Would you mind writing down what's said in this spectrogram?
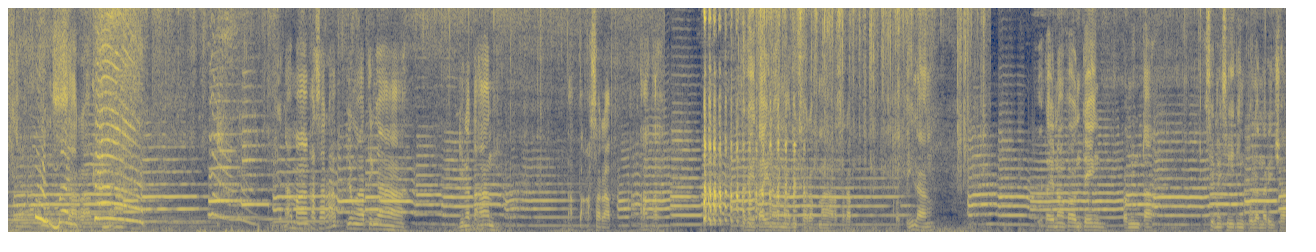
Yan, sarap na. Na mga kasarap, yung ating ah, ginataan. Napakasarap. Ah, ah. Lagay tayo ng maging sarap mga kasarap. Kunti lang. Lagay tayo ng kaunting paminta. Kasi may siling pula na rin siya.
